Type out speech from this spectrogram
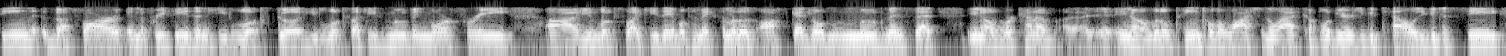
seen thus far in the preseason, he looks good. He looks like he's moving more free. Uh, he looks like he's able to make some of those off-schedule movements that you know were kind of uh, you know a little painful to watch in the last couple of years. You could tell, you could just see,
